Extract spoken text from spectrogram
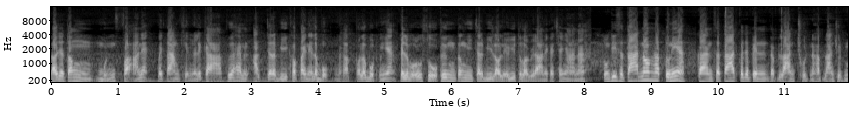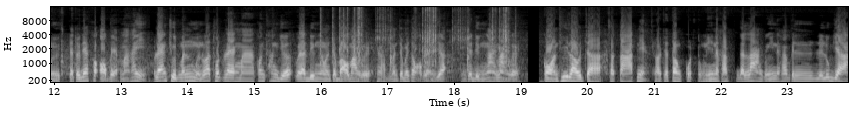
เราจะต้องหมุนฝาเนี่ยไปตามเข็มนาฬิกา เพื่อให้มันอัดจระบีเข้าไปในระบบนะครับเพราะระบบตรงเนี้ยเป็นระบบลูกสูบซึ่งต้องมีจระบีหล่อเหลวอยู่ตลอดเวลาในการใช้งานนะตรงที่สตาร์ทเนาะครับตัวเนี้ยการสตาร์ทก็จะเป็นแบบลานฉุดนะครับลานฉุดมือ แต่ตัวเนี้ยเขาออกแบบมาให้แรงฉุดมันเหมือนว่าทดแรงมาค่อนข้างเยอะเวลาดึงอะมันจะเบามากเลยนะครับมันจะไม่ต้องออกแรงเยอะ มันจะดึงง่ายมากเลยก่อนที่เราจะสตาร์ทเนี่ยเราจะต้องกดตรงนี้นะครับด้านล่างตรงนี้นะครับเป็นเลูกยาง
